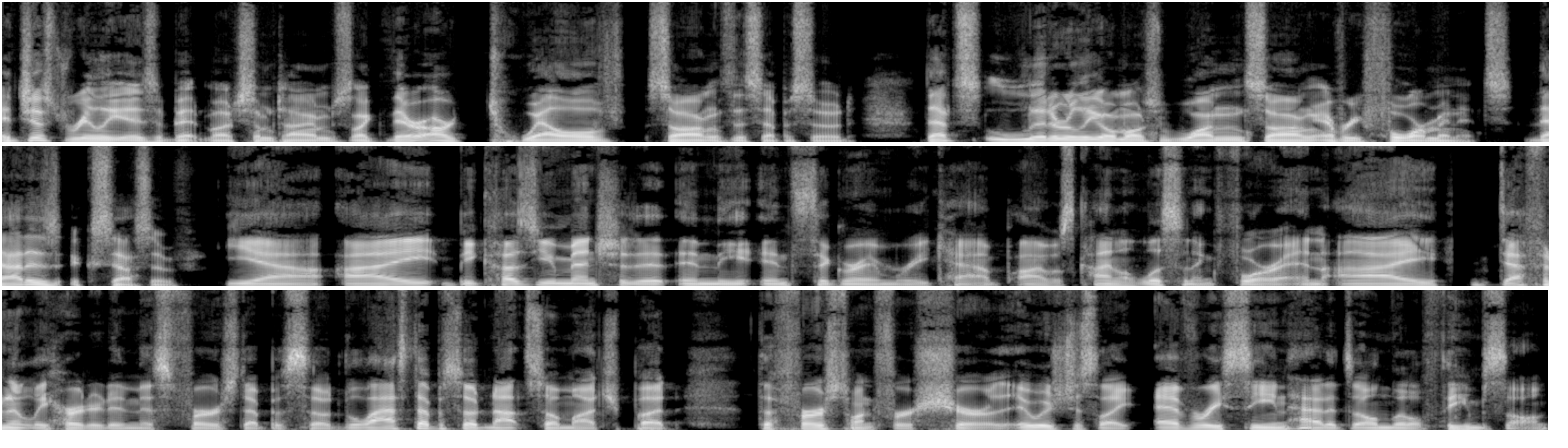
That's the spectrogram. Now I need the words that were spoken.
it just really is a bit much sometimes. Like there are 12 songs this episode. That's literally almost one song every 4 minutes. That is excessive. Yeah, I because you mentioned it in the Instagram recap, I was kind of listening for it and I definitely heard it in this first episode. The last episode not so much, but the first one for sure. It was just like every scene had its own little theme song.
